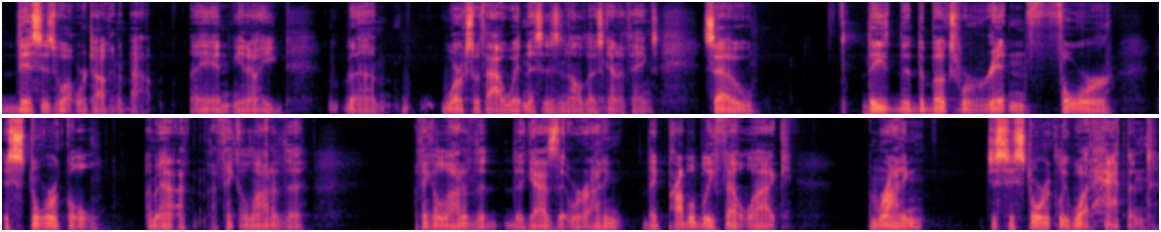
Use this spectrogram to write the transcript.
This is what we're talking about." And you know, he um, works with eyewitnesses and all those kind of things. So these the, the books were written for historical i mean I, I think a lot of the i think a lot of the the guys that were writing they probably felt like i'm writing just historically what happened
